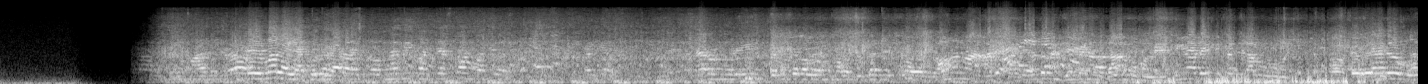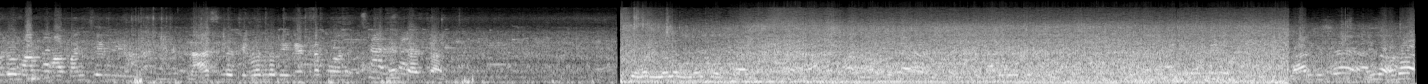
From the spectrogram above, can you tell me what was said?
లాస్ట్లో చివరిలో మీకు ఎంత ఎంత చాలు 가자.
